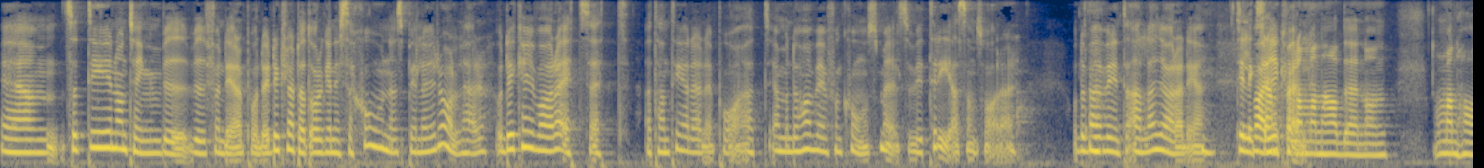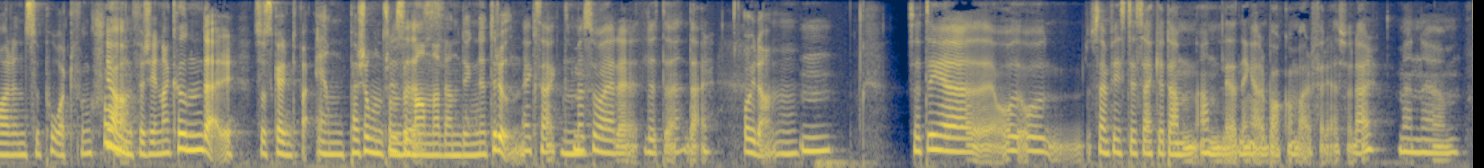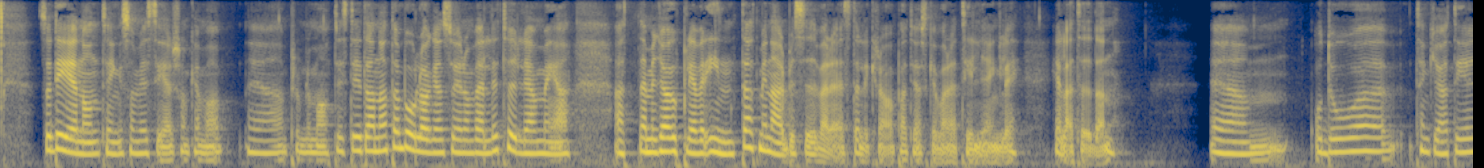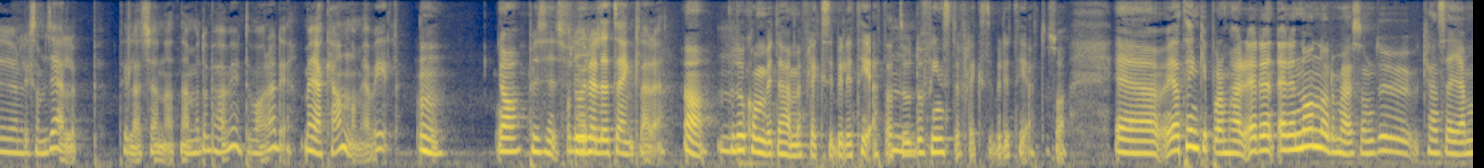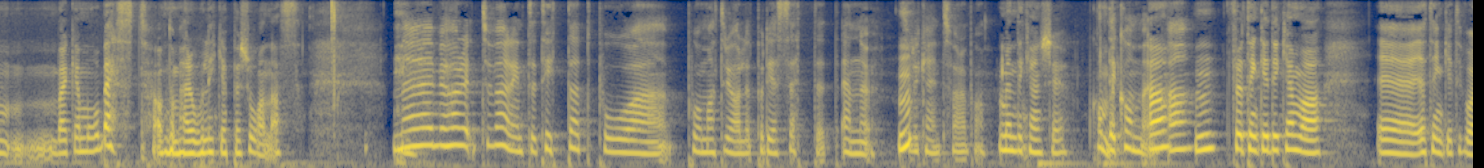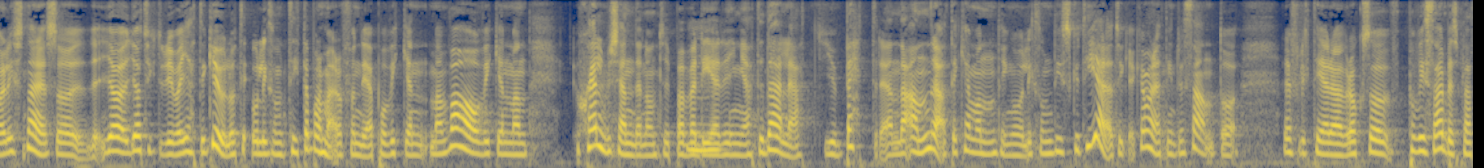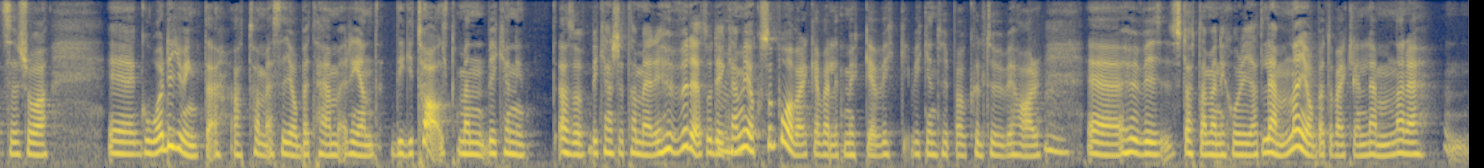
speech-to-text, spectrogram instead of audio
Um, så det är någonting vi, vi funderar på. Det är klart att organisationen spelar ju roll här. Och det kan ju vara ett sätt att hantera det på. Att ja, men då har vi en funktionsmail så vi är tre som svarar. Och då ja. behöver inte alla göra det mm. Till exempel kväll. om man, hade någon, om man har en supportfunktion ja. för sina kunder. Så ska det inte vara en person som Precis. bemannar den dygnet runt. Exakt, mm. men så är det lite där. Oj då. Mm. Så att det, och, och, sen finns det säkert an, anledningar bakom varför det är sådär. Men, ehm, så det är någonting som vi ser som kan vara eh, problematiskt. I ett annat av bolagen så är de väldigt tydliga med att nej, men jag upplever inte att min arbetsgivare ställer krav på att jag ska vara tillgänglig hela tiden. Ehm, och då tänker jag att det är ju en liksom hjälp till att känna att nej, men då behöver jag inte vara det. Men jag kan om jag vill. Mm. Ja, precis. Och då är det lite enklare. Ja, mm. för då kommer vi till det här med flexibilitet. Att mm. då, då, finns det flexibilitet och så. Eh, jag tänker på de här, är det, är det någon av de här som du kan säga verkar må bäst av de här olika personas? Nej, vi har tyvärr inte tittat på, på materialet på det sättet ännu. Mm. Så det kan jag inte svara på. Men det kanske kommer? Det kommer, ja. ja. Mm. För jag tänker, det kan vara jag tänker till våra lyssnare, så jag, jag tyckte det var jättekul att, att liksom titta på de här och fundera på vilken man var och vilken man själv kände någon typ av mm. värdering, att det där lät ju bättre än det andra. Att det kan vara någonting att liksom diskutera, tycker jag kan vara rätt intressant att reflektera över. Också på vissa arbetsplatser så eh, går det ju inte att ta med sig jobbet hem rent digitalt, men vi kan inte alltså, vi kanske tar med det i huvudet. Och det mm. kan vi också påverka väldigt mycket, vilk, vilken typ av kultur vi har. Mm. Eh, hur vi stöttar människor i att lämna jobbet och verkligen lämna det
